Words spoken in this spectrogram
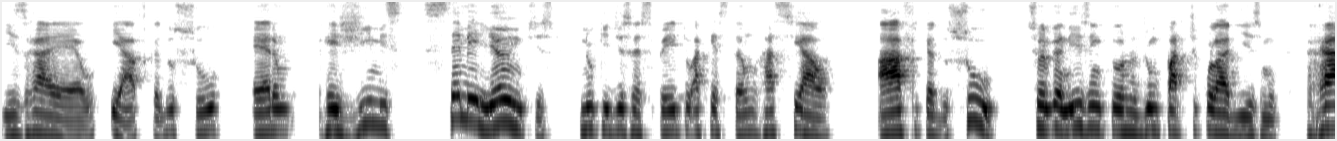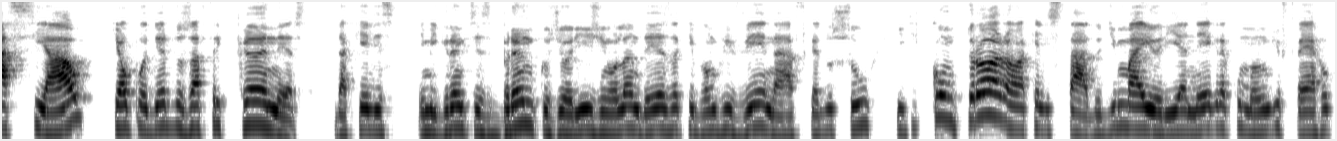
Israel e África do Sul eram regimes semelhantes no que diz respeito à questão racial. A África do Sul se organiza em torno de um particularismo racial, que é o poder dos afrikaners, daqueles imigrantes brancos de origem holandesa que vão viver na África do Sul e que controlam aquele estado de maioria negra com mão de ferro,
